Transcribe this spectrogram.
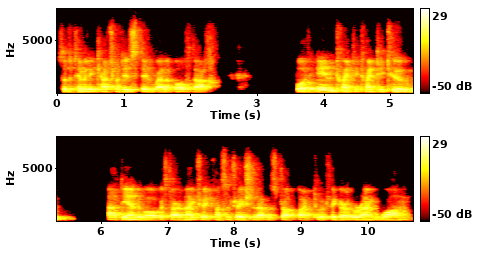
So the Timoleague catchment is still well above that. But in 2022, at the end of August, our nitrate concentration levels dropped back to a figure of around one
